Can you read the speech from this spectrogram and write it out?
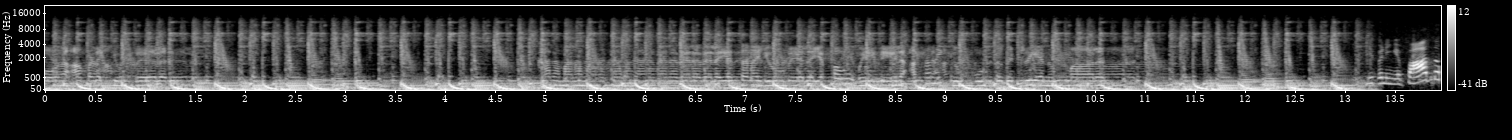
போன அம்பளைக்கும் வேலை. கலமரமான கலமர எத்தனையோ வேல எப்பவுமே வேலை. அத்தனைக்கும் உண்டு வெற்றி எனும் மாலை. இப்போ நீங்கள் பார்த்த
